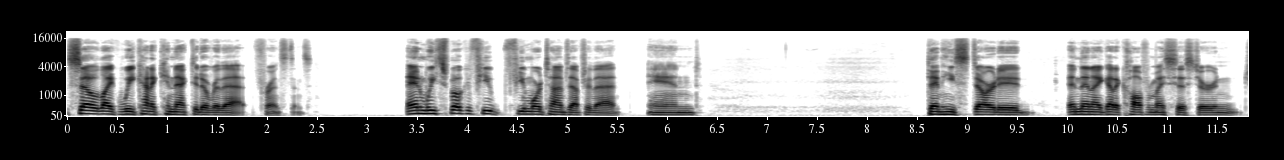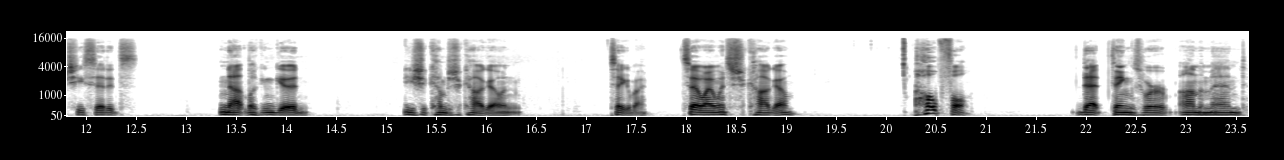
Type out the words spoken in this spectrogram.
So like we kind of connected over that, for instance. And we spoke a few few more times after that and then he started and then I got a call from my sister and she said it's not looking good. You should come to Chicago and say goodbye. So I went to Chicago, hopeful that things were on the mend.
